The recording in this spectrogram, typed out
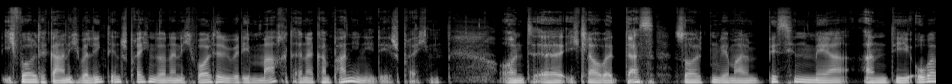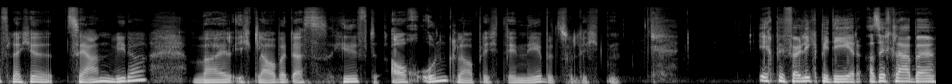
ich wollte gar nicht über LinkedIn sprechen, sondern ich wollte über die Macht einer Kampagnenidee sprechen. Und äh, ich glaube, das sollten wir mal ein bisschen mehr an die Oberfläche zerren wieder, weil ich glaube, das hilft auch unglaublich, den Nebel zu lichten. Ich bin völlig bei dir. Also ich glaube,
